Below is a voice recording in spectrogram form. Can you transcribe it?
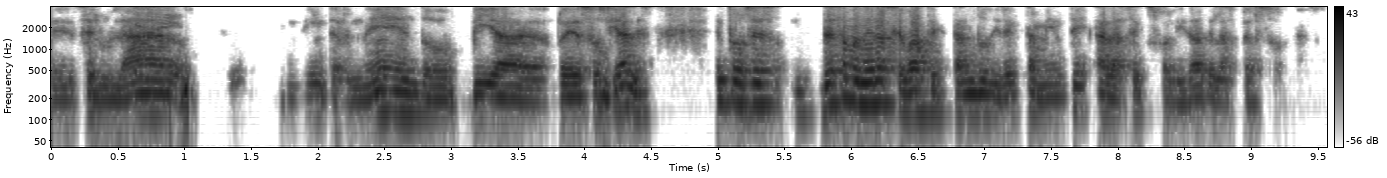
eh, celular, internet o vía redes sociales. Entonces, de esta manera se va afectando directamente a la sexualidad de las personas.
